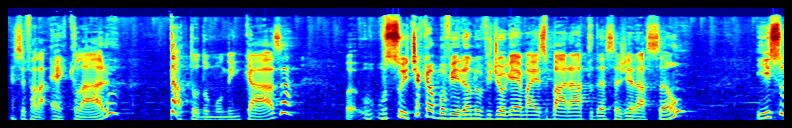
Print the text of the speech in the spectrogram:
Aí você fala: É claro, tá todo mundo em casa. O, o Switch acabou virando o videogame mais barato dessa geração. Isso,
